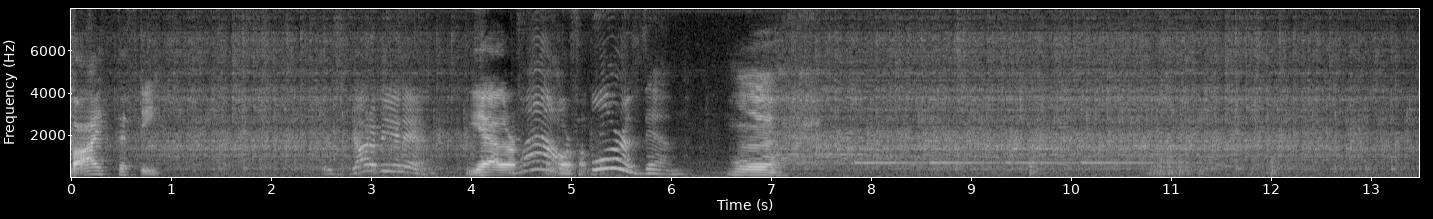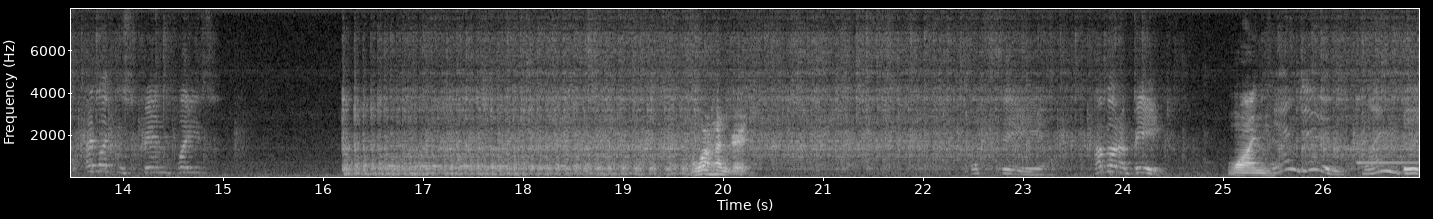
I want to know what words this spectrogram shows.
550. There's gotta be an N. Yeah, there are Wow, four of them. four of them. Ugh. I'd like to spin, please. Four hundred. Let's see. How about a B? One. Can do. One B.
